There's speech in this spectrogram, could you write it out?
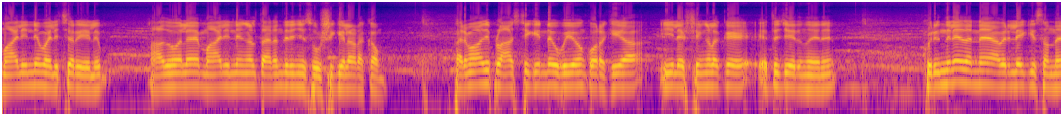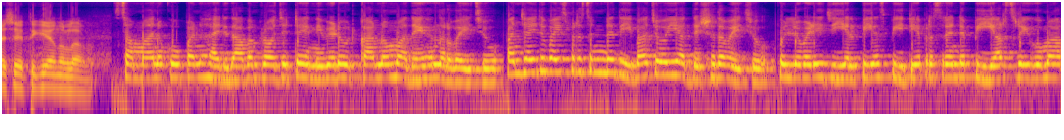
മാലിന്യം വലിച്ചെറിയലും അതുപോലെ മാലിന്യങ്ങൾ തരംതിരിഞ്ഞ് സൂക്ഷിക്കലടക്കം പരമാവധി പ്ലാസ്റ്റിക്കിന്റെ ഉപയോഗം കുറയ്ക്കുക ഈ ലക്ഷ്യങ്ങളൊക്കെ എത്തിച്ചേരുന്നതിന് കുരുന്നിലെ തന്നെ അവരിലേക്ക് സന്ദേശം എത്തിക്കുക എന്നുള്ളതാണ്. സമ്മാന കൂപ്പൺ ഹരിതാപം പ്രോജക്ട് എന്നിവയുടെ ഉദ്ഘാടനവും അദ്ദേഹം നിർവഹിച്ചു. പഞ്ചായത്ത് വൈസ് പ്രസിഡന്റ് ദീപ ജോയി അധ്യക്ഷത വഹിച്ചു. Pulluvazhi G L P S P T A president P R Sreekumar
